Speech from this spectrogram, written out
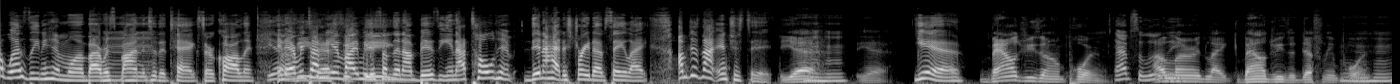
I was leading him on by responding to the text or calling. Yeah. and every See, time he that's invited me to something, I'm busy. And I told him. Then I had to straight up say like, I'm just not interested. Yeah, Mm-hmm. yeah. Yeah. Boundaries are important. Absolutely. I learned like boundaries are definitely important. Mm-hmm.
